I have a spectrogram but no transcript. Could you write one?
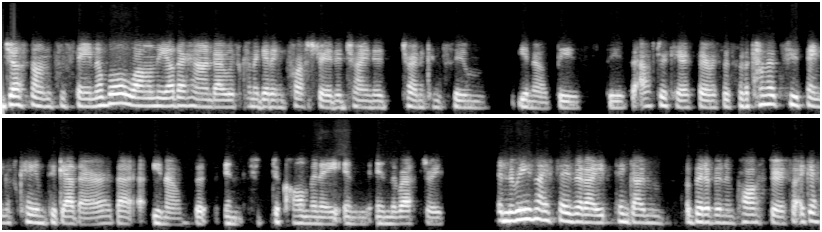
just unsustainable. While on the other hand, I was kind of getting frustrated trying to, trying to consume, you know, these, these aftercare services. So the kind of two things came together that, you know, that in, to culminate in, in the Restory. And the reason I say that I think I'm a bit of an imposter, so I guess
